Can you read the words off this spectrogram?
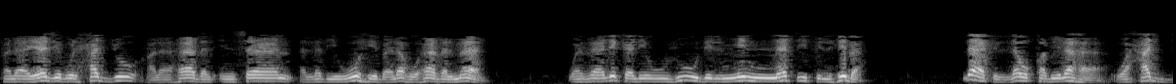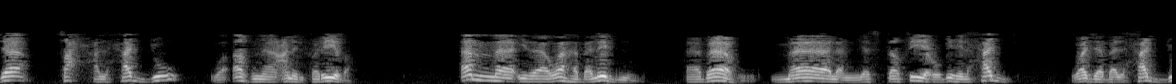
فلا يجب الحج على هذا الإنسان الذي وهب له هذا المال وذلك لوجود المنة في الهبة. لكن لو قبلها وحج صح الحج وأغنى عن الفريضة. أما إذا وهب الابن أباه مالا يستطيع به الحج وجب الحج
